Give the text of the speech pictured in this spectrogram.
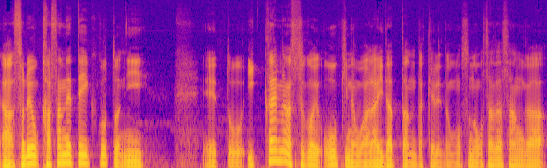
あそれを重ねていくことに、えーと、1回目はすごい大きな笑いだったんだけれどもその長田さんが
